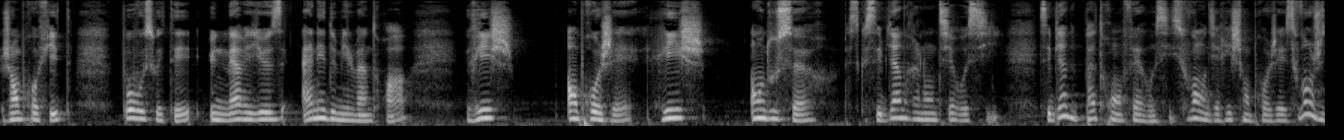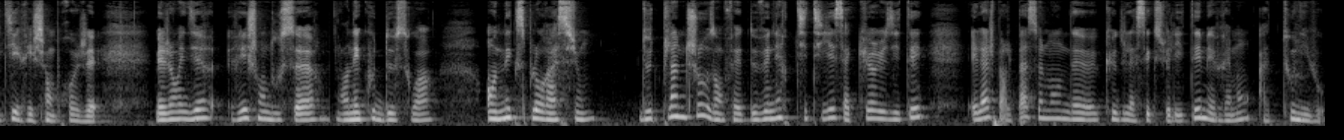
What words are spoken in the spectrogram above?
j'en profite pour vous souhaiter une merveilleuse année 2023, riche en projets, riche en douceur, parce que c'est bien de ralentir aussi. C'est bien de pas trop en faire aussi. Souvent on dit riche en projet. Souvent je dis riche en projet. Mais j'ai envie de dire riche en douceur, en écoute de soi, en exploration de plein de choses en fait, de venir titiller sa curiosité. Et là je parle pas seulement que de la sexualité, mais vraiment à tout niveau.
